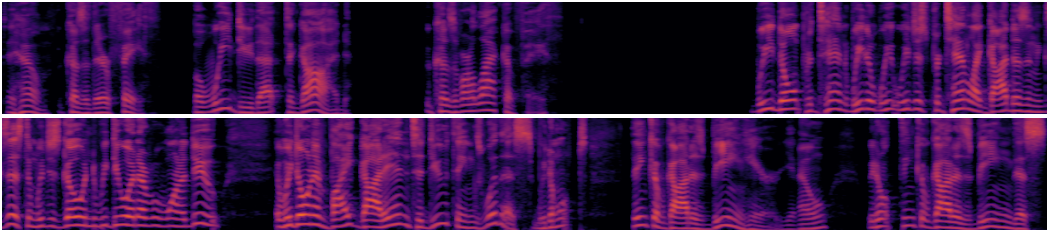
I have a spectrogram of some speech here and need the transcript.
to Him because of their faith. But we do that to God because of our lack of faith. We don't pretend, we, don't, we, we just pretend like God doesn't exist and we just go and we do whatever we want to do. And we don't invite God in to do things with us. We don't think of God as being here, you know? We don't think of God as being this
